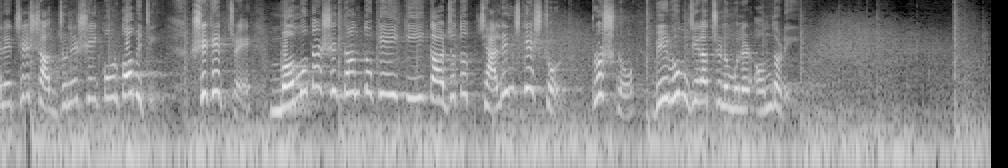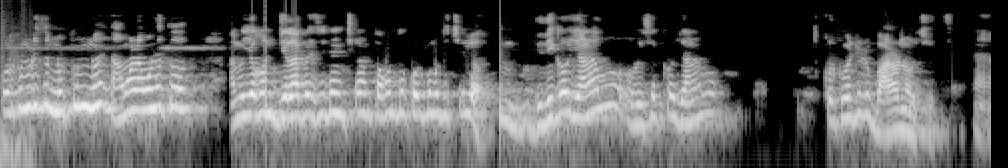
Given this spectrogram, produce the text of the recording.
এনেছে সাতজনের সেই কোর কমিটি। সেক্ষেত্রে মমতার সিদ্ধান্তকেই কি কার্যত চ্যালেঞ্জ কেষ্টর প্রশ্ন বীরভূম জেলা তৃণমূলের অন্দরেই কোর কমিটি তো নতুন নয়, আমার আমলে তো আমি যখন জেলা প্রেসিডেন্ট ছিলাম তখন তো কোর কমিটি ছিল। দিদিকেও জানাব, অভিষেককেও জানাব কোর কমিটি একটু বাড়ানো উচিত। হ্যাঁ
